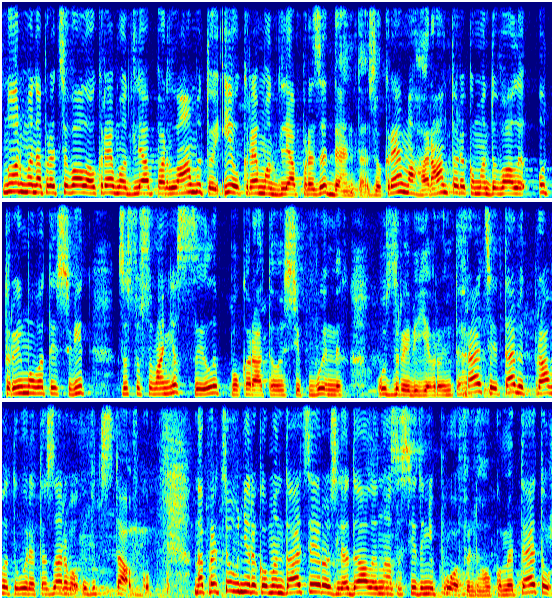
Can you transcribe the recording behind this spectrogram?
Норми напрацювали окремо для парламенту і окремо для президента. Зокрема, гаранту рекомендували утримуватись від застосування сили, покарати осіб винних у зриві євроінтеграції та відправити уряд Азарова у відставку. Напрацьовані рекомендації розглядали на засіданні профільного комітету.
